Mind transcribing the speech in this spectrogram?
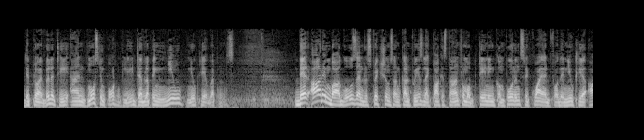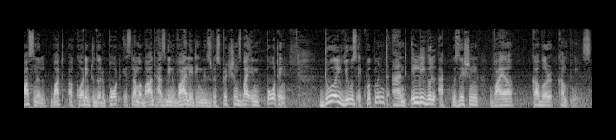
deployability, and most importantly, developing new nuclear weapons. There are embargoes and restrictions on countries like Pakistan from obtaining components required for their nuclear arsenal. But according to the report, Islamabad has been violating these restrictions by importing dual-use equipment and illegal acquisition via cover companies.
